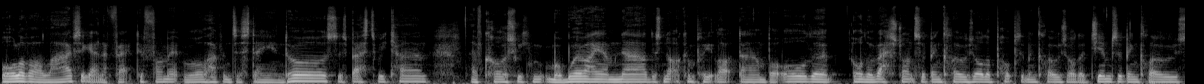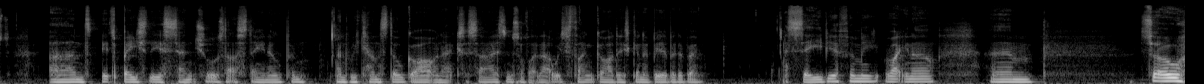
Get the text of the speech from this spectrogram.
all of our lives are getting affected from it. We're all having to stay indoors as best we can. Of course, we can. Well, where I am now, there's not a complete lockdown, but all the all the restaurants have been closed, all the pubs have been closed, all the gyms have been closed, and it's basically essentials that are staying open, and we can still go out and exercise and stuff like that. Which, thank God, is going to be a bit of a, a savior for me right now. Um, so,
